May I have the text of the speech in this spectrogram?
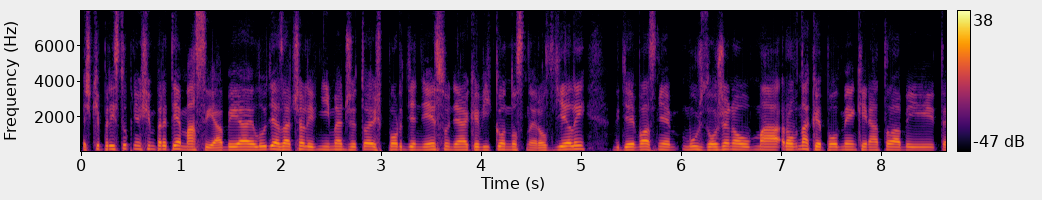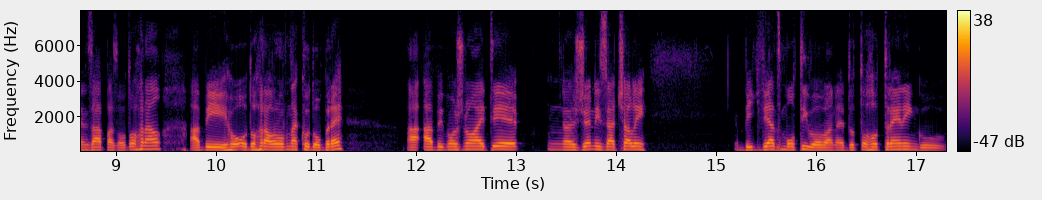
ešte prístupnejším pre tie masy, aby aj ľudia začali vnímať, že to je šport, kde nie sú nejaké výkonnostné rozdiely, kde vlastne muž so ženou má rovnaké podmienky na to, aby ten zápas odohral, aby ho odohral rovnako dobre a aby možno aj tie mm, ženy začali byť viac motivované do toho tréningu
